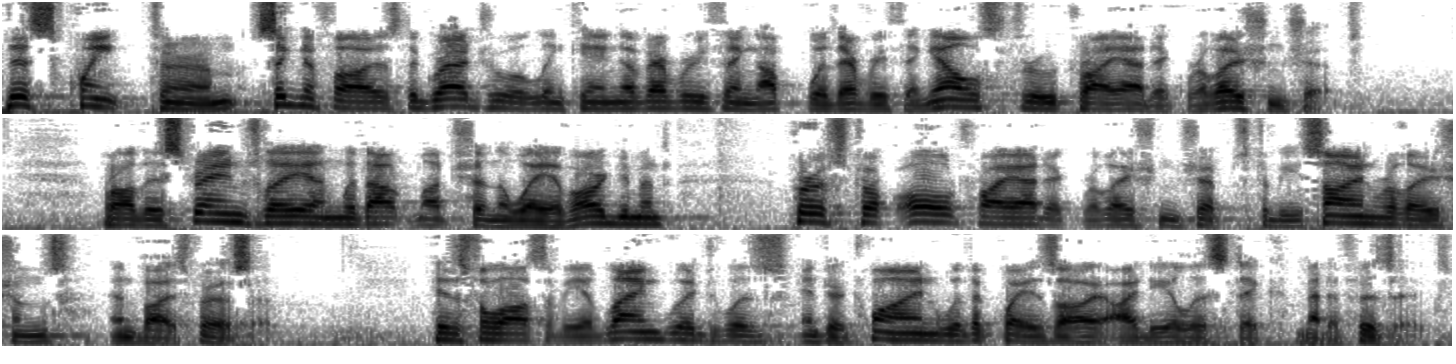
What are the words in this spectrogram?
This quaint term signifies the gradual linking of everything up with everything else through triadic relationships. Rather strangely, and without much in the way of argument, Peirce took all triadic relationships to be sign relations and vice versa. His philosophy of language was intertwined with a quasi-idealistic metaphysics.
